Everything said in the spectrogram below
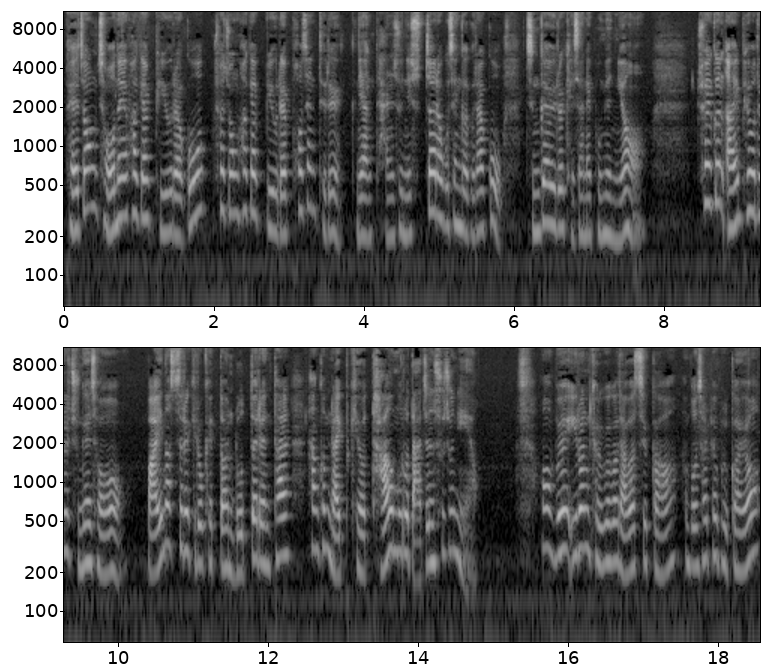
배정 전의 확약 비율하고 최종 확약 비율의 퍼센트를 그냥 단순히 숫자라고 생각을 하고 증가율을 계산해 보면요. 최근 IPO들 중에서 마이너스를 기록했던 롯데렌탈, 한컴 라이프케어 다음으로 낮은 수준이에요. 어, 왜 이런 결과가 나왔을까? 한번 살펴볼까요?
